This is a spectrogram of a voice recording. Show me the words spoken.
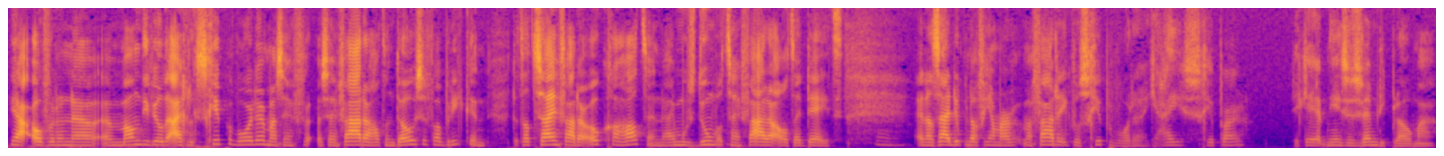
Ja, over een, eh, een man die wilde eigenlijk schipper worden. Maar zijn, zijn vader had een dozenfabriek. En dat had zijn vader ook gehad. En hij moest doen wat zijn vader altijd deed. Ja. En dan zei hij op een dag van, ja, maar mijn vader, ik wil schipper worden. Jij, schipper? Je hebt niet eens een zwemdiploma.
